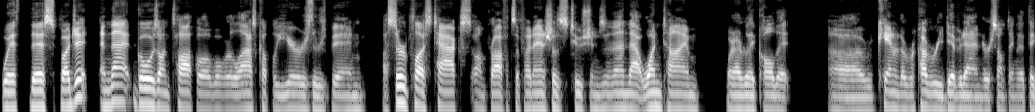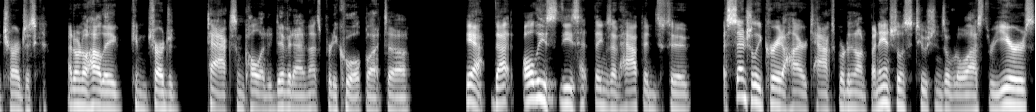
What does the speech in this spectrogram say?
with this budget. And that goes on top of over the last couple of years, there's been a surplus tax on profits of financial institutions. And then that one time, whatever they called it, uh, Canada Recovery Dividend or something that they charge us. I don't know how they can charge a tax and call it a dividend. That's pretty cool. But uh, yeah, that all these these things have happened to essentially create a higher tax burden on financial institutions over the last three years.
